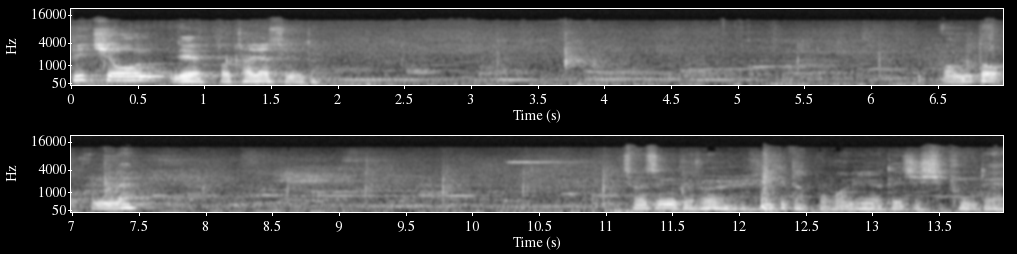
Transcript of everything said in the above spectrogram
비치온 네 도착했습니다 아무도 없네 자전거를 여기다 보관해야 되지 싶은데.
